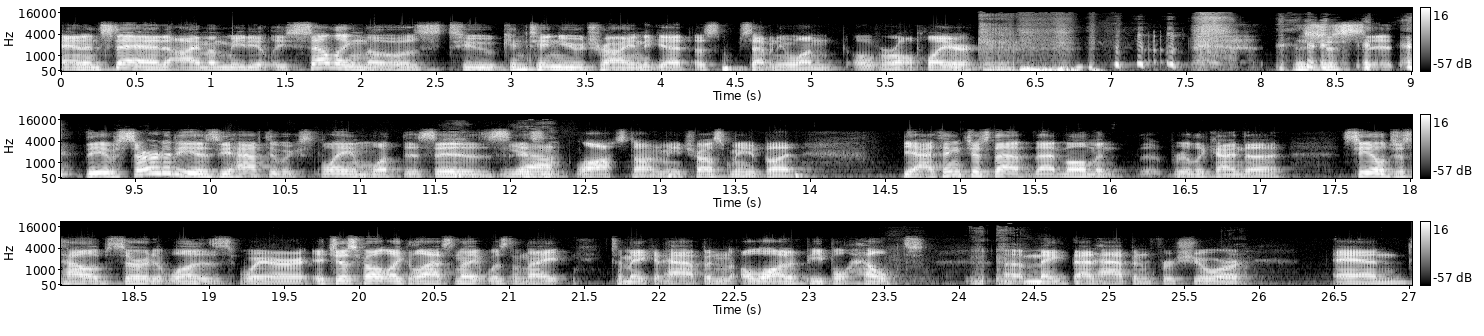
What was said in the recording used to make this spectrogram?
And instead, I'm immediately selling those to continue trying to get a 71 overall player. it's just it, the absurdity is you have to explain what this is Yeah. isn't lost on me, trust me. But yeah, I think just that that moment really kind of sealed just how absurd it was. Where it just felt like last night was the night to make it happen. A lot of people helped uh, make that happen for sure, and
